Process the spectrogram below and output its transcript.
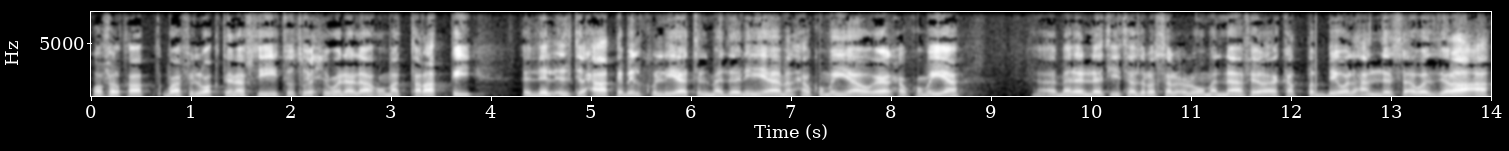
وفي وفي الوقت نفسه تتيحون لهم الترقي للالتحاق بالكليات المدنية من حكومية وغير حكومية من التي تدرس العلوم النافعة كالطب والهندسة والزراعة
